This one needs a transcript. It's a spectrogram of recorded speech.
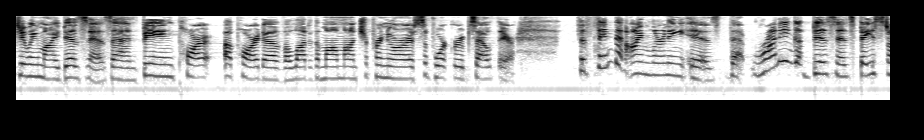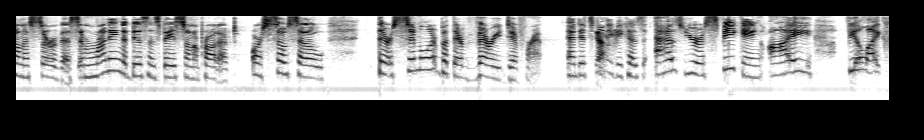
doing my business and being part a part of a lot of the mom entrepreneur support groups out there. The thing that I'm learning is that running a business based on a service and running a business based on a product are so so they're similar but they're very different. And it's funny because as you're speaking, I feel like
